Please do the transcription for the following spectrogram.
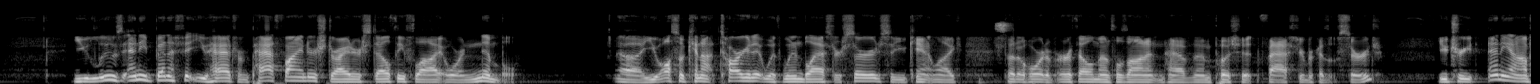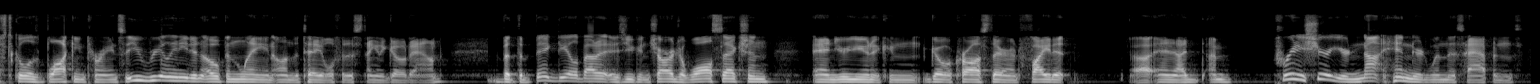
You lose any benefit you had from Pathfinder, Strider, Stealthy Fly, or Nimble. Uh, you also cannot target it with Wind Blast or Surge, so you can't like put a horde of Earth Elementals on it and have them push it faster because of Surge. You treat any obstacle as blocking terrain, so you really need an open lane on the table for this thing to go down. But the big deal about it is you can charge a wall section, and your unit can go across there and fight it uh, and I, I'm pretty sure you're not hindered when this happens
